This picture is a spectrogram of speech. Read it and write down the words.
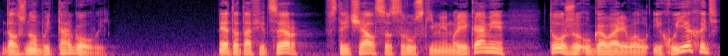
Должно быть торговый. Этот офицер встречался с русскими моряками, тоже уговаривал их уехать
